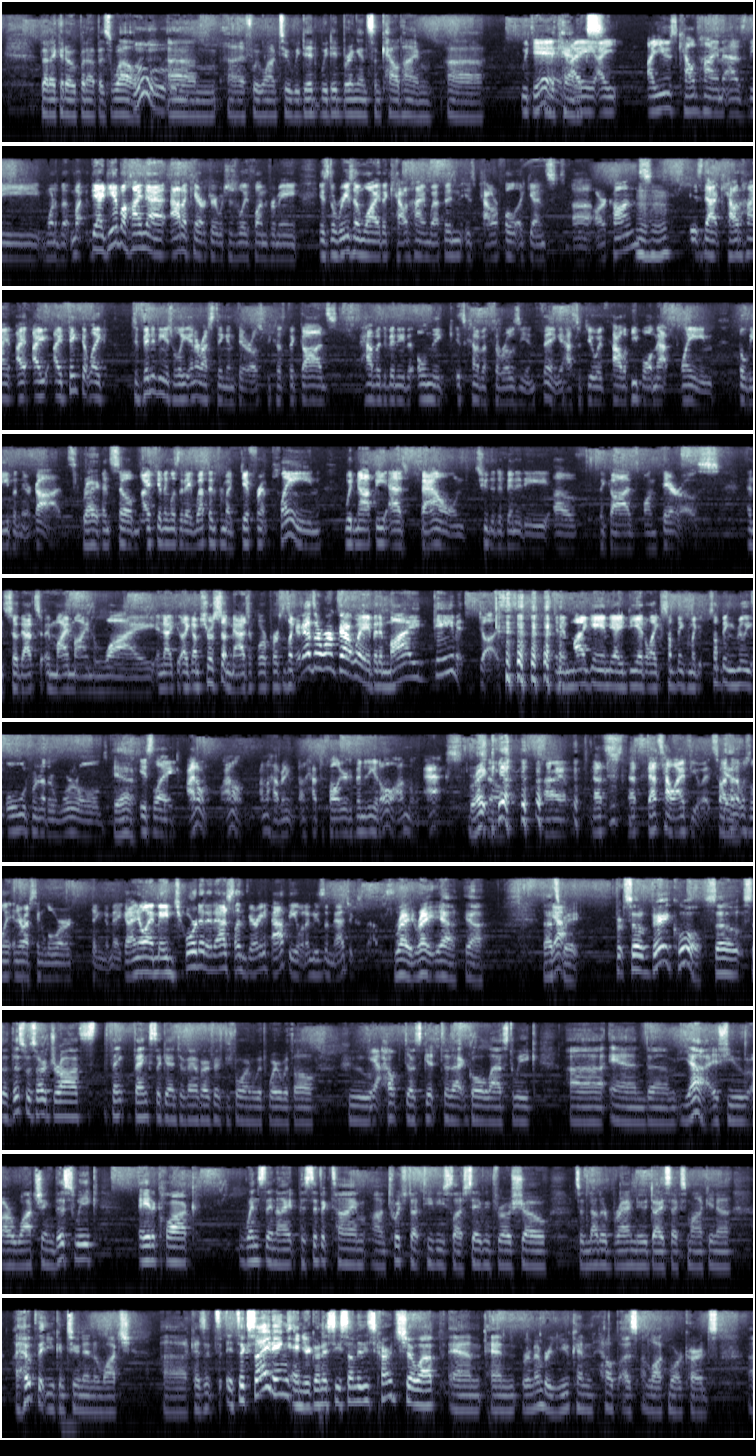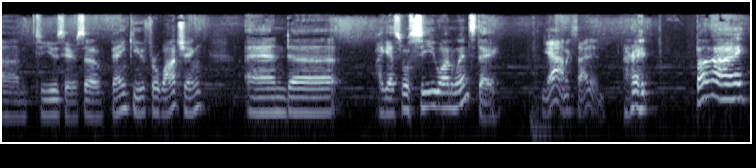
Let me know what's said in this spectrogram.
that I could open up as well. Um, uh, if we want to, we did we did bring in some Kaldheim. Uh, we did. Mechanics. I, I I used Kaldheim as the one of the my, the idea behind that out of character, which is really fun for me, is the reason why the Kaldheim weapon is powerful against uh, Archons. Mm-hmm. Is that Kaldheim? I, I I think that like divinity is really interesting in Theros because the gods have a divinity that only is kind of a Therosian thing. It has to do with how the people on that plane believe in their gods. Right. And so my feeling was that a weapon from a different plane would not be as bound to the divinity of the gods on Theros. And so that's in my mind why, and I, like I'm sure some magic lore person's like it doesn't work that way, but in my game it does. and in my game, the idea that like something from like something really old from another world, yeah, is like I don't, I don't, I don't have any, I don't have to follow your divinity at all. I'm an axe, right? So, yeah, I, that's that's that's how I view it. So I yeah. thought that was a really interesting lore thing to make. And I know I made Jordan and Ashlyn very happy when I knew some magic stuff. Right, right, yeah, yeah, that's yeah. great so very cool. So so this was our draw. Thank, thanks again to Vampire Fifty Four and with Wherewithal, who yeah. helped us get to that goal last week. Uh, and um, yeah, if you are watching this week, eight o'clock Wednesday night Pacific time on Twitch.tv slash Saving Throw Show. It's another brand new Dice Ex Machina. I hope that you can tune in and watch because uh, it's it's exciting and you're going to see some of these cards show up and and remember you can help us unlock more cards um, to use here. So thank you for watching, and uh, I guess we'll see you on Wednesday. Yeah, I'm excited. All right, bye.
